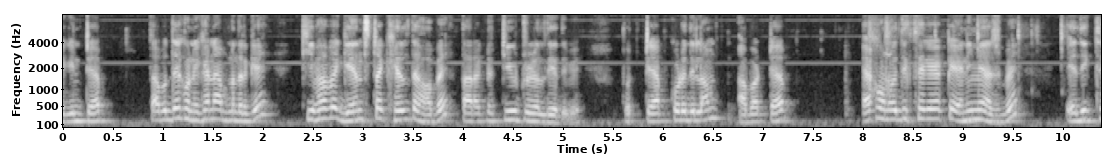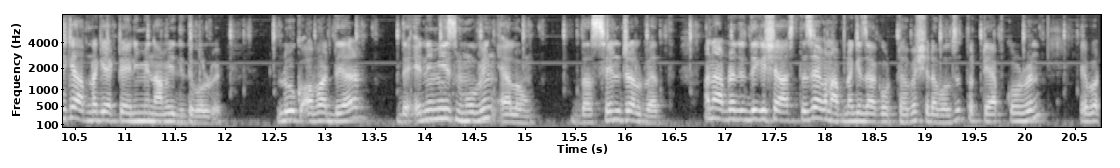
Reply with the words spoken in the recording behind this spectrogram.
এগিন ট্যাপ তারপর দেখুন, এখানে আপনাদেরকে কীভাবে গেমসটা খেলতে হবে, তার একটা টিউটোরিয়াল দিয়ে দিবে। তো ট্যাপ করে দিলাম, আবার ট্যাপ এখন ওই দিক থেকে একটা অ্যানিমে আসবে। এদিক থেকে আপনাকে একটা অ্যানিমে নামিয়ে দিতে বলবে। Look over there the enemy is moving along the central path মানে আপনাদের দিকে সে আসতেছে, এখন আপনাকে যা করতে হবে সেটা বলছে। তো ট্যাপ করবেন। এবার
